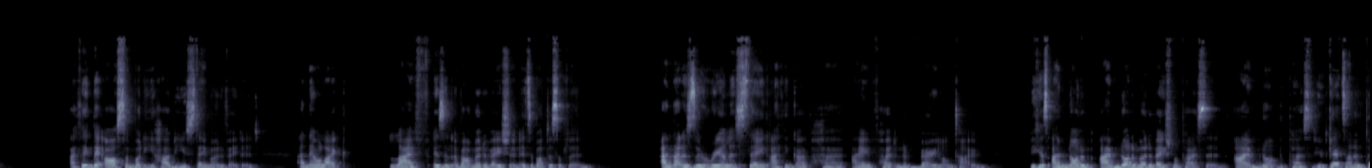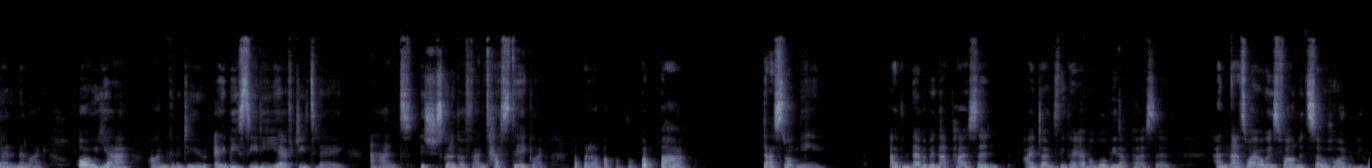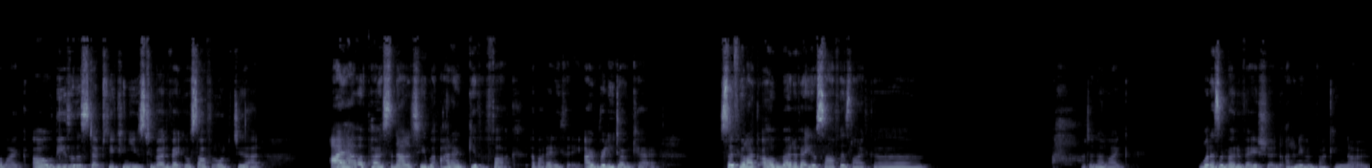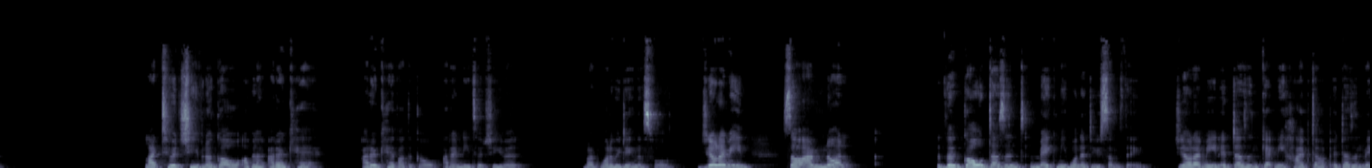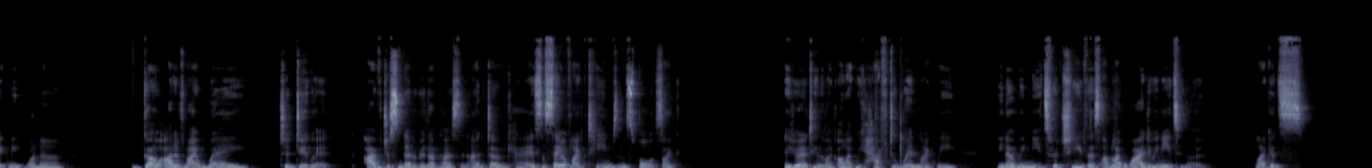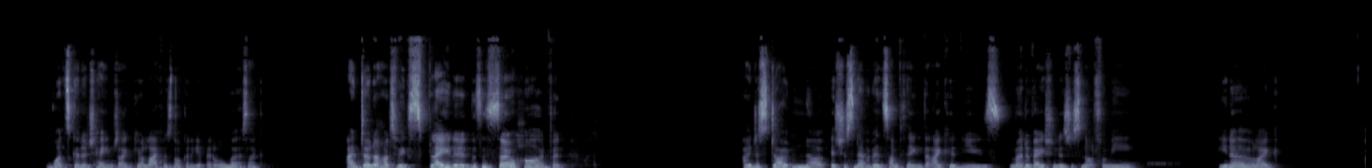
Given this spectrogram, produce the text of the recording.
I think they asked somebody, How do you stay motivated? And they were like, Life isn't about motivation, it's about discipline. And that is the realest thing I think I've heard I've heard in a very long time because I'm not a I'm not a motivational person. I'm not the person who gets out of bed and they're like, "Oh yeah, I'm going to do A B C D E F G today and it's just going to go fantastic like ba ba ba ba ba ba." That's not me. I've never been that person. I don't think I ever will be that person. And that's why I always found it so hard when people are like, oh, these are the steps you can use to motivate yourself in order to do that. I have a personality where I don't give a fuck about anything. I really don't care. So if you're like, oh, motivate yourself is like a, I don't know, like, what is a motivation? I don't even fucking know. Like to achieve a goal, I'll be like, I don't care. I don't care about the goal. I don't need to achieve it. Like, what are we doing this for? Do you know what I mean? So I'm not, the goal doesn't make me want to do something. Do you know what I mean? It doesn't get me hyped up. It doesn't make me want to go out of my way to do it. I've just never been that person. I don't care. It's the same with like teams and sports. Like, if you're in a team, they're like, oh, like we have to win. Like, we, you know, we need to achieve this. I'm like, why do we need to though? Like, it's what's to change? Like, your life is not to get better or worse. Like, I don't know how to explain it. This is so hard, but I just don't know. It's just never been something that I could use. Motivation is just not for me. You know, like,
